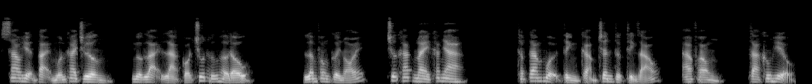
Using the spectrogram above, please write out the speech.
Sao hiện tại muốn khai trương ngược lại là có chút hứng hở đâu? Lâm phong cười nói, trước khác nay khác nha thập tam bội tình cảm chân thực thỉnh giáo, a phong, ta không hiểu.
